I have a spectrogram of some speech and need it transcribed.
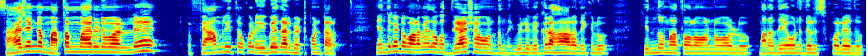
సహజంగా మతం మారిన వాళ్ళే ఫ్యామిలీతో కూడా విభేదాలు పెట్టుకుంటారు. ఎందుకంటే వాళ్ళ మీద ఒక ద్వేషం ఉంటుంది. వీళ్ళు విగ్రహారధికులు హిందూ మతంలో ఉన్నవాళ్ళు మన దేవుడిని తెలుసుకోలేదు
